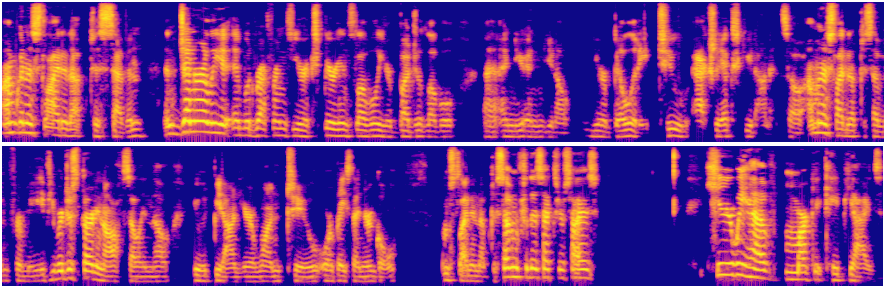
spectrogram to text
I'm going to slide it up to seven and generally it would reference your experience level, your budget level, uh, and you and you know your ability to actually execute on it. So I'm going to slide it up to seven for me. If you were just starting off selling though, you would be down here one, two, or based on your goal. I'm sliding up to seven for this exercise. Here we have market KPIs.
